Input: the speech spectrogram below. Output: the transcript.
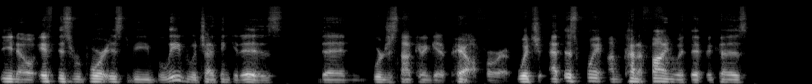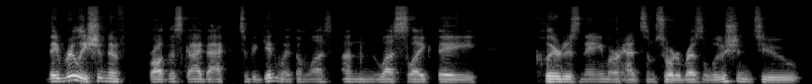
you know, if this report is to be believed, which I think it is, then we're just not going to get a payoff for it. Which at this point, I'm kind of fine with it because they really shouldn't have brought this guy back to begin with, unless unless like they cleared his name or had some sort of resolution to,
